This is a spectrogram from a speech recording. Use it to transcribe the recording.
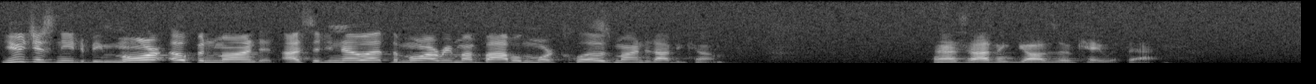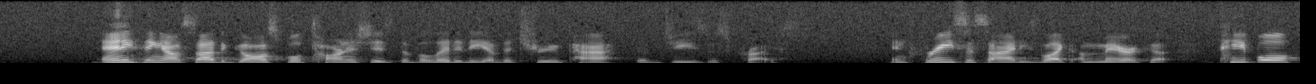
You just need to be more open minded. I said, You know what? The more I read my Bible, the more closed minded I become. And I said, I think God's okay with that. Anything outside the gospel tarnishes the validity of the true path of Jesus Christ. In free societies like America, people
